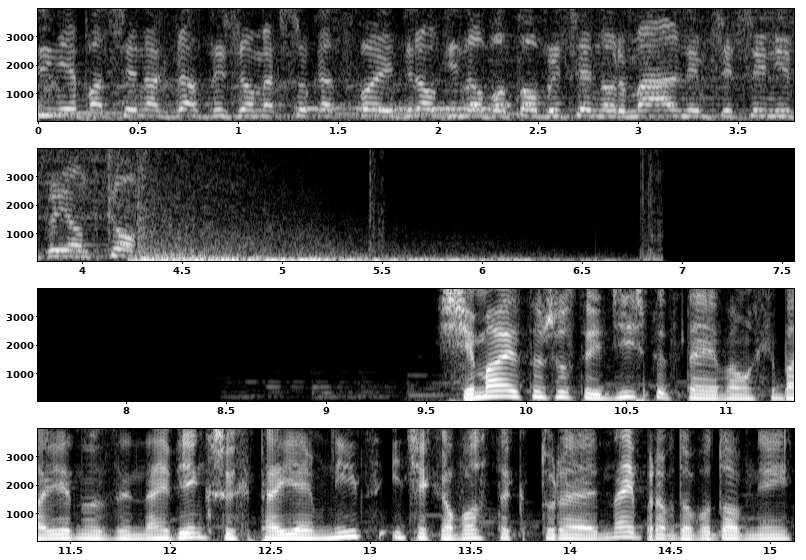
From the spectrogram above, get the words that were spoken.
I nie patrz się na gwiazdy, ziomek szuka swojej drogi No bo to bycie normalnym cię czyni wyjątkowym Siema, jestem szósty i dziś przedstawię wam chyba jedno z największych tajemnic i ciekawostek, które najprawdopodobniej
